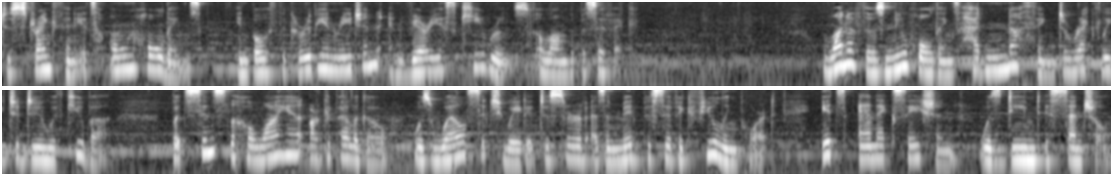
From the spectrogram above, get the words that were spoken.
to strengthen its own holdings in both the Caribbean region and various key routes along the Pacific. One of those new holdings had nothing directly to do with Cuba, but since the Hawaiian archipelago was well situated to serve as a mid Pacific fueling port, its annexation was deemed essential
